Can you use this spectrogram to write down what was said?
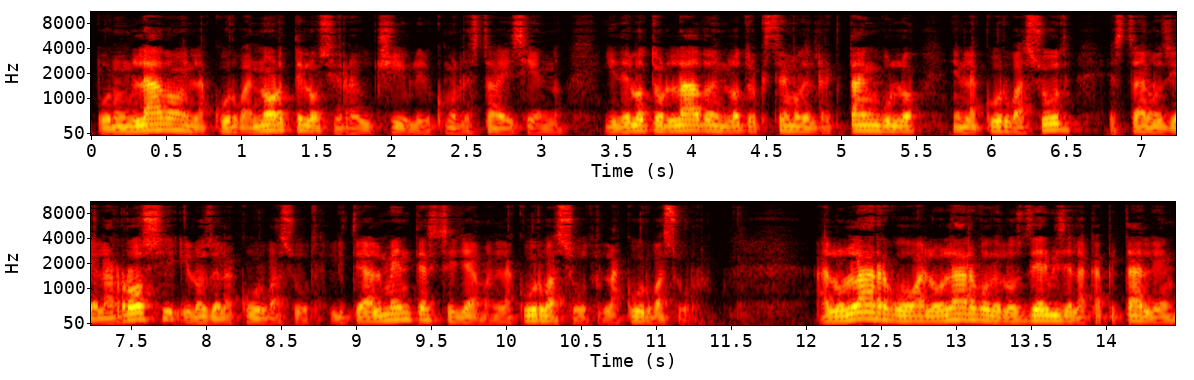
Por un lado, en la curva norte, los irreducibles, como le estaba diciendo, y del otro lado, en el otro extremo del rectángulo, en la curva sur, están los de la Rossi y los de la curva sur. Literalmente así se llaman, la curva sur, la curva sur. A lo largo, a lo largo de los derbis de la capital, ¿eh?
